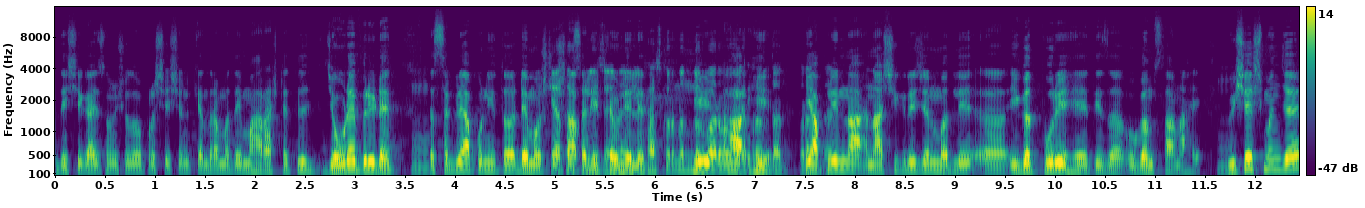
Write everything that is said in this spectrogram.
देशी गाय संशोधन प्रशिक्षण केंद्रामध्ये महाराष्ट्रातील जेवढ्या ब्रीड आहेत हम्म. त्या सगळे आपण इथं आता डेमॉन्स्ट्रेशनसाठी आपलीच आहे ना, ठेवलेले आहेत खास करून ही- नंदुरबार हा, वगैरे ही- प्रांतात- ही आपली. ना नाशिक रिजन मधली अं, इगतपुरी हे तिचं उगमस्थान आहे हम्म. विशेष म्हणजे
